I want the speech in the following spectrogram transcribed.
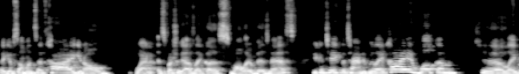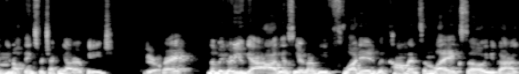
like if someone says hi, you know, when especially as like a smaller business, you can take the time to be like, hi, welcome to like, mm. you know, thanks for checking out our page. Yeah. Right. The bigger you get, obviously you're gonna be flooded with comments and likes. So you gotta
